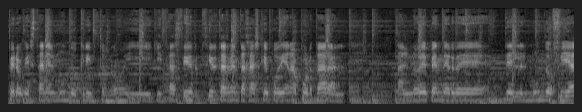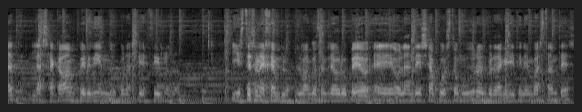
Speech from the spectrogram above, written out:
pero que está en el mundo cripto, ¿no? Y quizás ciertas ventajas que podían aportar al, al no depender del mundo fiat, las acaban perdiendo, por así decirlo. Y este es un ejemplo. El Banco Central Europeo eh, holandés se ha puesto muy duro, es verdad que ahí tienen bastantes.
